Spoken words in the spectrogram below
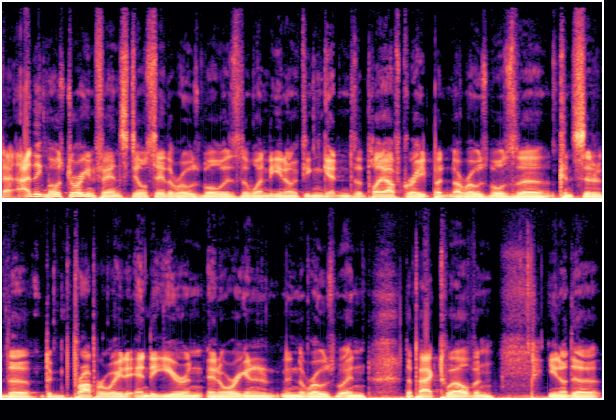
I think most Oregon fans still say the Rose Bowl is the one. You know, if you can get into the playoff, great. But a Rose Bowl is the considered the, the proper way to end a year in, in Oregon and in the Rose Bowl in the Pac-12. And you know, the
